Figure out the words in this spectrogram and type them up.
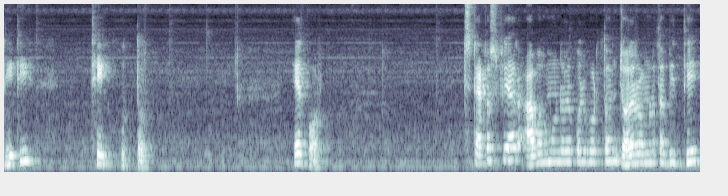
ডিটি ঠিক উত্তর। এরপর, স্ট্র্যাটোস্ফিয়ার আবহমণ্ডলের পরিবর্তন, জলের অম্লতা বৃদ্ধি,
